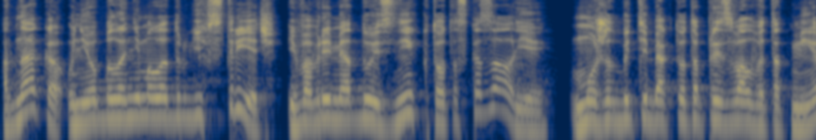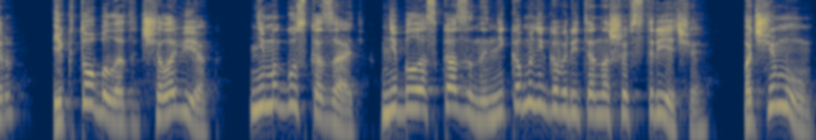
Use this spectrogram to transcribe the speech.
Однако у нее было немало других встреч, и во время одной из них кто-то сказал ей, «Может быть тебя кто-то призвал в этот мир?» И кто был этот человек? Не могу сказать. Мне было сказано никому не говорить о нашей встрече. Почему?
